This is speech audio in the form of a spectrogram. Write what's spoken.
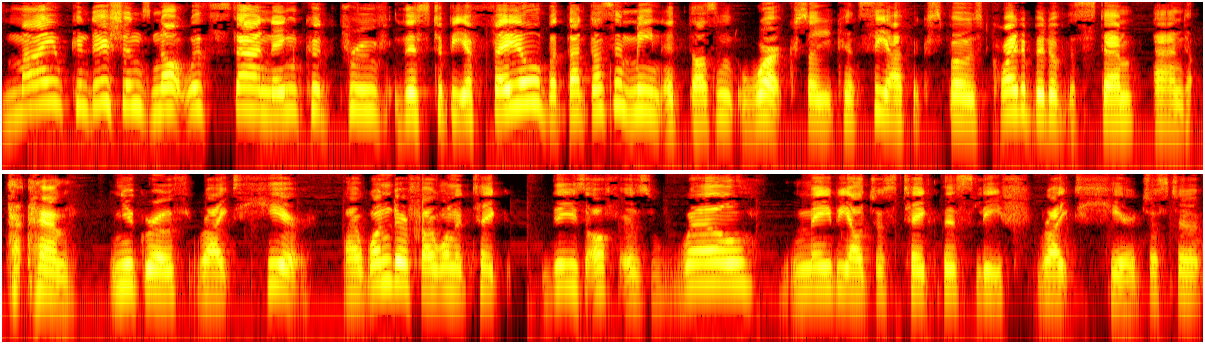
My conditions notwithstanding could prove this to be a fail, but that doesn't mean it doesn't work. So you can see I've exposed quite a bit of the stem and new growth right here. I wonder if I want to take these off as well. Maybe I'll just take this leaf right here just to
